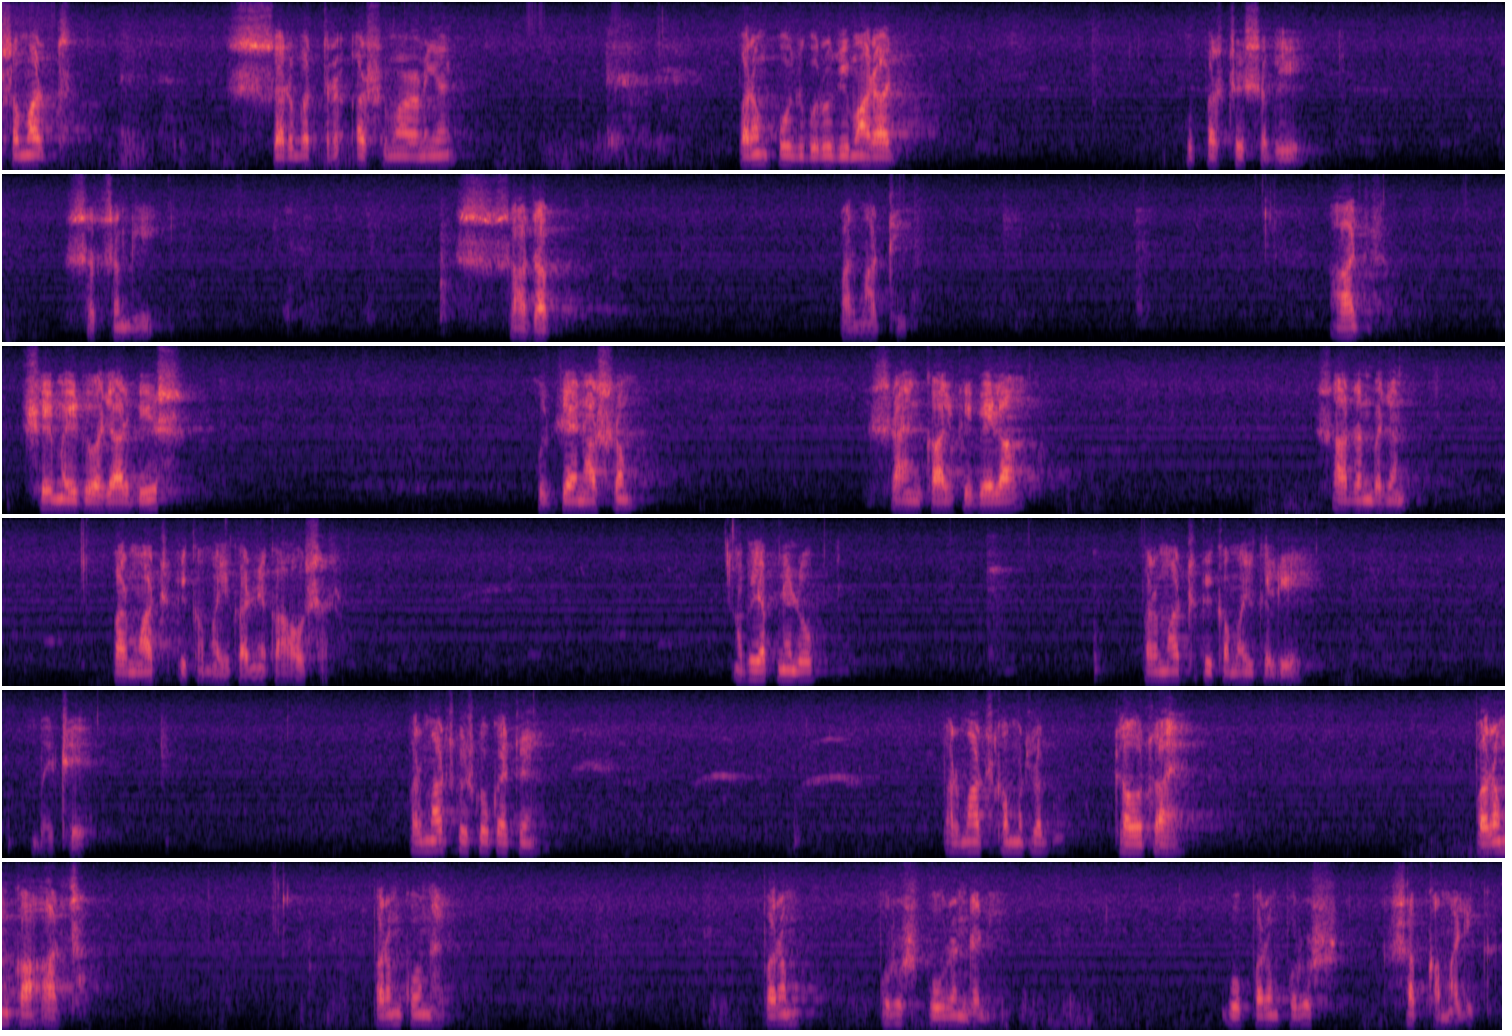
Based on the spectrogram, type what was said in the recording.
सर्वसमर्थ सर्वत्र अस्मरणीय। परम पूज गुरु जी महाराज उपस्थित सभी सत्संगी साधक परमार्थी। आज 6 मई 2020 उज्जैन आश्रम, सायंकाल की बेला, साधन भजन, परमार्थ की कमाई करने का अवसर। अभी अपने लोग परमार्थ की कमाई के लिए बैठे। परमार्थ किसको कहते हैं। परमार्थ का मतलब क्या होता है? परम का अर्थ। परम कौन है? परम पुरुष पूर्ण धनी वो परम पुरुष सबका मालिक।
